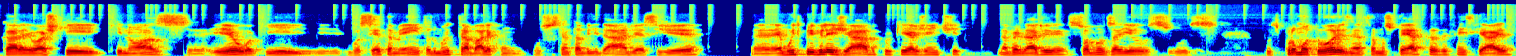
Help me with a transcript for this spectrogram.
Cara, eu acho que, que nós, eu aqui, você também, todo mundo que trabalha com, com sustentabilidade, ESG, é, é, muito privilegiado porque a gente, na verdade, somos aí os, os, os promotores, né? Somos peças essenciais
